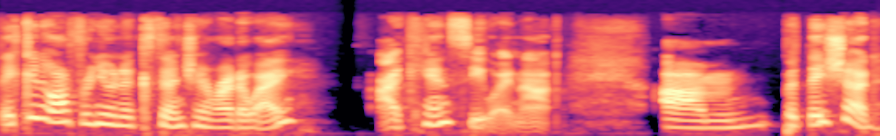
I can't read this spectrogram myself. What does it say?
They can offer you an extension right away. I can't see why not. Um, but they should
